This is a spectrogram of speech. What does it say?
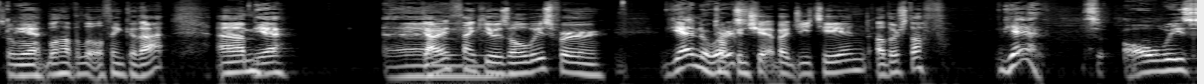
so Yeah. We'll, we'll have a little think of that. Um, yeah. Um, Gary, thank you as always for Yeah, no worries. talking shit about GTA and other stuff. Yeah, it's always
